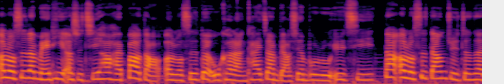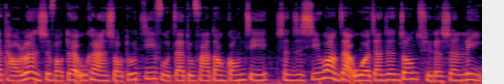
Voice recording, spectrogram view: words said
俄罗斯的媒体二十七号还报道，俄罗斯对乌克兰开战表现不如预期，但俄罗斯当局正在讨论是否对乌克兰首都基辅再度发动攻击，甚至希望在乌俄战争中取得胜利。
